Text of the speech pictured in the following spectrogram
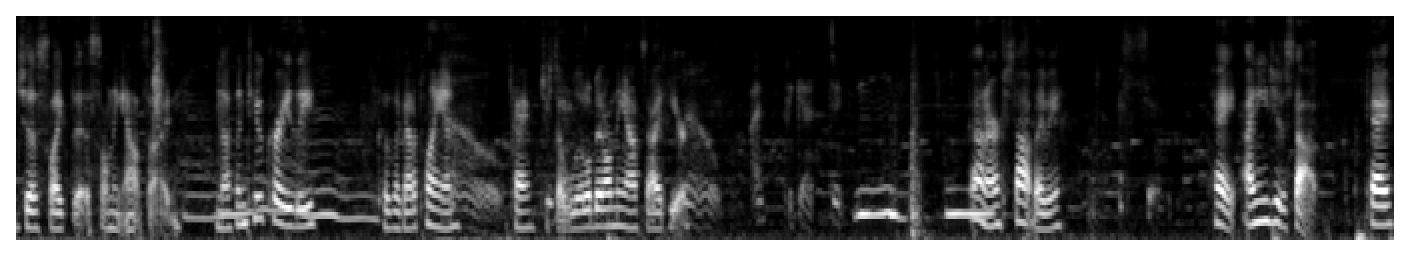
just like this on the outside. Nothing too crazy because I got a plan. Okay, just a little bit on the outside here. Gunner, stop, baby. Hey, I need you to stop. Okay?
